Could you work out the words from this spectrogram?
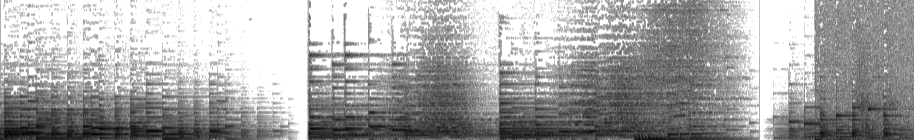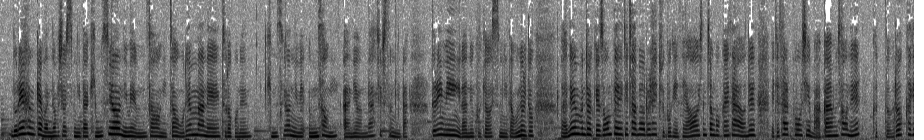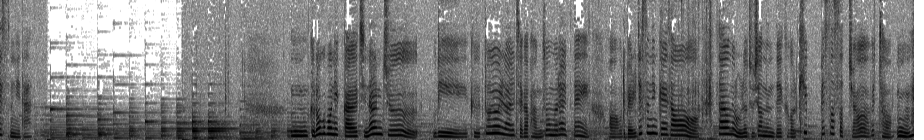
노래 함께 만나보셨습니다. 김수연님의 음성이죠. 오랜만에 들어보는 김수현님의 음성이 아니었나 싶습니다. 드리밍이라는 곡이었습니다. 오늘도 많은 분들께서 홈페이지 참여를 해주고 계세요. 신청곡할 사연은 이제 살포시 마감 선을 긋도록 하겠습니다. 음, 그러고 보니까 지난주 우리 그 토요일 날 제가 방송을 할 때, 어, 우리 멜디스님께서 사연을 올려주셨는데 그걸 킵 했었었죠. 그쵸? 음.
